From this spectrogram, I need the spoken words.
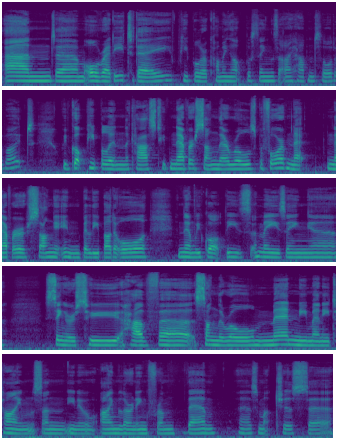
And um, already today, people are coming up with things that I hadn't thought about. We've got people in the cast who've never sung their roles before, ne- never sung in Billy Budd at all. And then we've got these amazing uh, singers who have uh, sung the role many, many times. And, you know, I'm learning from them as much as uh,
